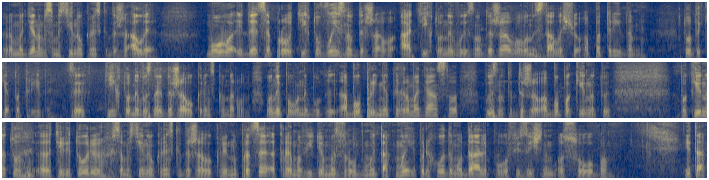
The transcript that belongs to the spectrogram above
громадянами самостійної української держави. Але мова йдеться про ті, хто визнав державу, а ті, хто не визнав державу, вони стали що? Апатрідами. хто такі апатріди? Це ті, хто не визнають державу українського народу. Вони повинні бути або прийняти громадянство, визнати державу, або покинути, покинути е, територію самостійної української держави України. Ну, про це окремо відео ми зробимо. І так, ми переходимо далі по фізичним особам. І так,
